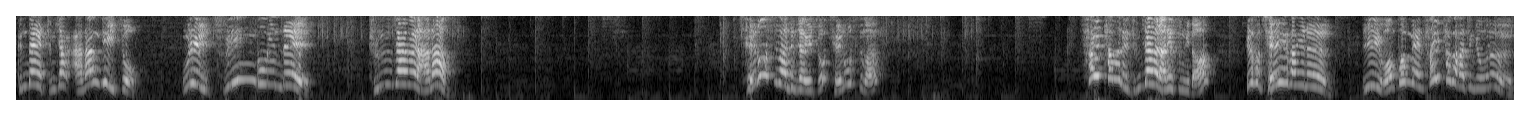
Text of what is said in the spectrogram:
근데 등장 안 한 게 있죠. 우리 주인공인데 등장을 안 함. 제노스만 등장했죠? 제노스만. 사이타마는 등장을 안 했습니다. 그래서 제 예상에는 이 원펀맨 사이타마 같은 경우는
